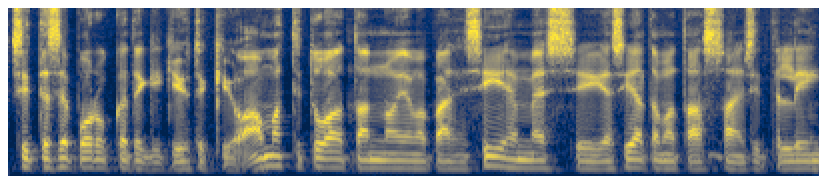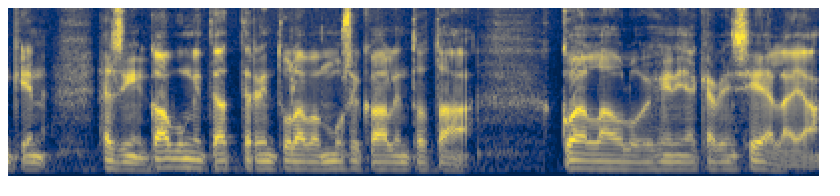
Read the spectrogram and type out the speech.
sitten se porukka tekikin yhtäkkiä jo ammattituotannon ja mä pääsin siihen messiin ja sieltä mä taas sain sitten linkin Helsingin kaupunginteatterin tulevan musikaalin tota, koelauluihin ja kävin siellä ja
